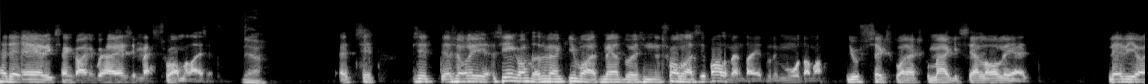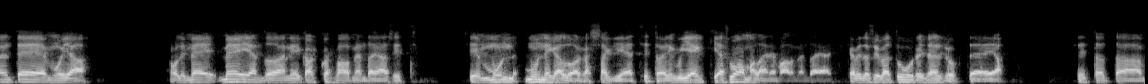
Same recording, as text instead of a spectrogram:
Hede Eriksen kanssa niin ihan ensimmäiset suomalaiset. Yeah. Et sit, sit, ja se oli siinä kohtaa se oli kiva, että meillä tuli sinne suomalaisia valmentajia tuli muutama. Just siksi vuodeksi, kun mäkin siellä oli. Et Levioen Teemu ja oli me, meidän tota, niin, kakkosvalmentaja sitten siinä mun, mun ikäluokassakin, että sitten oli niin Jenkki ja suomalainen valmentaja. Et kävi tosi hyvä tuuri sen suhteen ja sitten tota,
